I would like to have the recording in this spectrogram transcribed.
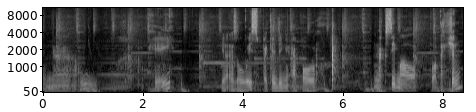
Nah, uh. Oke. Okay. Ya, as always, packagingnya Apple maximal protection.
